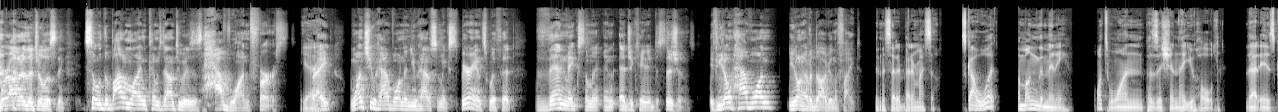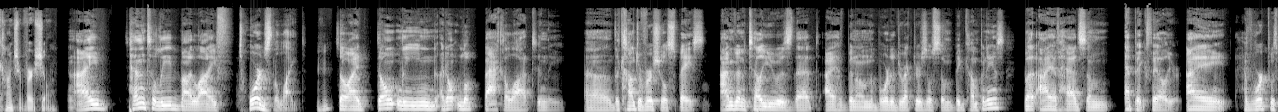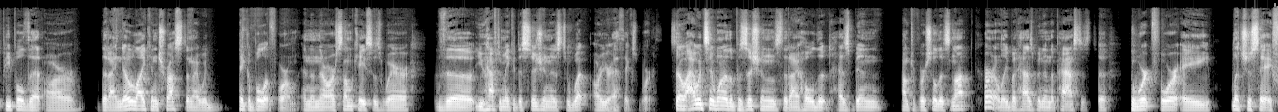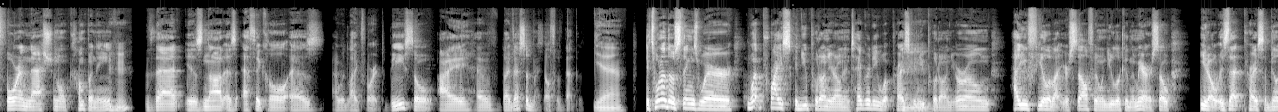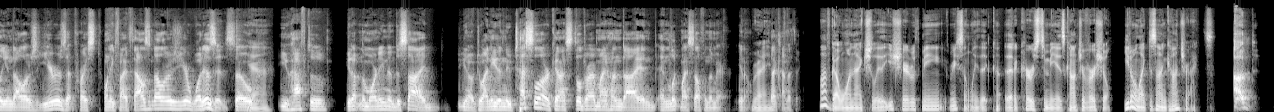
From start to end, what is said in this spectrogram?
We're honored that you're listening. So the bottom line comes down to is have one first, Yeah. right? Once you have one and you have some experience with it, then make some uh, educated decisions. If you don't have one, you don't have a dog in the fight. Couldn't have said it better myself. Scott, what among the many, what's one position that you hold that is controversial? And I tend to lead my life towards the light. Mhm. So I don't lean, I don't look back a lot in the uh, the controversial space. I'm going to tell you is that I have been on the board of directors of some big companies, but I have had some epic failure. I have worked with people that are that I know, like, and trust, and I would take a bullet for them. And then there are some cases where the you have to make a decision as to what are your ethics worth. So I would say one of the positions that I hold that has been controversial that's not currently but has been in the past is to to work for a let's just say a foreign national company Mhm. that is not as ethical as I would like for it to be. So I have divested myself of that. Yeah. It's one of those things where what price can you put on your own integrity? What price can you Mm. put on your own how you feel about yourself and when you look in the mirror? So, you know, is that price a million dollars a year? Is that price $25,000 a year? What is it? So Yeah. you have to get up in the morning and decide you know, do I need a new Tesla or can I still drive my Hyundai and, and look myself in the mirror? You know, Right. that kind of thing. Well, I've got one actually that you shared with me recently that co- that occurs to me as controversial. You don't like to sign contracts. Uh,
